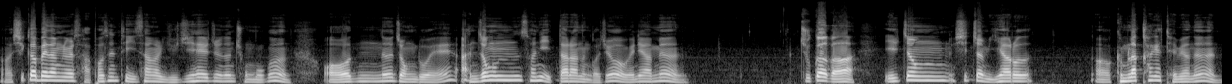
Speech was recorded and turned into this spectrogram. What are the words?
어, 시가 배당률 4% 이상을 유지해주는 종목은 어느 정도의 안정선이 있다라는 거죠. 왜냐하면 주가가 일정 시점 이하로 어, 급락하게 되면은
